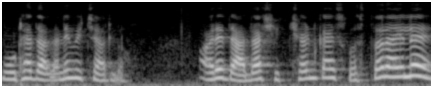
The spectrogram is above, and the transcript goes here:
मोठ्या दादाने विचारलं अरे दादा शिक्षण काय स्वस्त राहिलं आहे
